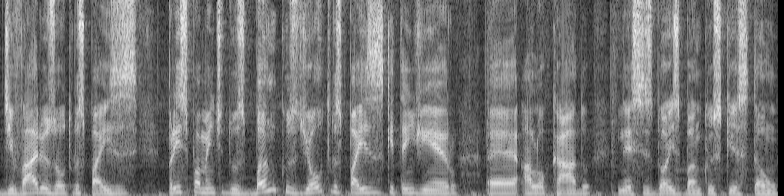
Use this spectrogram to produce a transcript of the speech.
de vários outros países, principalmente dos bancos de outros países que têm dinheiro é, alocado nesses dois bancos que estão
